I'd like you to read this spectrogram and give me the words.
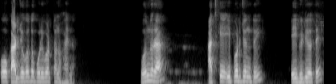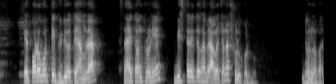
ও কার্যগত পরিবর্তন হয় না। বন্ধুরা, আজকে এই পর্যন্তই এই ভিডিওতে। এর পরবর্তী ভিডিওতে আমরা স্নায়ুতন্ত্র নিয়ে বিস্তারিতভাবে আলোচনা শুরু করব। ধন্যবাদ।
